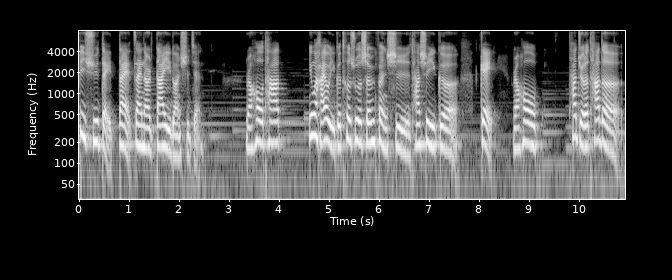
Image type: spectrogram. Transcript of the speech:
必须得待在那儿待一段时间。然后他因为还有一个特殊的身份，是他是一个 gay。然后他觉得他的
